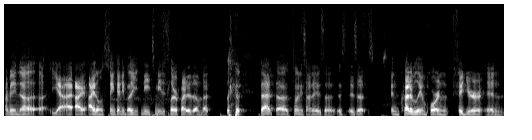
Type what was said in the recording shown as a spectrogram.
I mean, uh, uh, yeah, I, I, I don't think anybody needs me to clarify to them that that uh, Tony Sanneh is a is, is a incredibly important figure in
